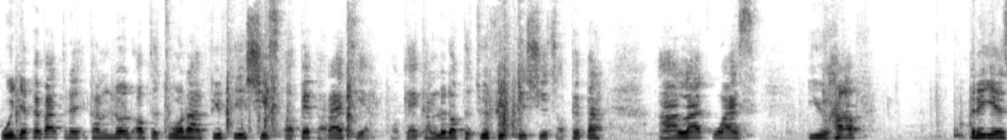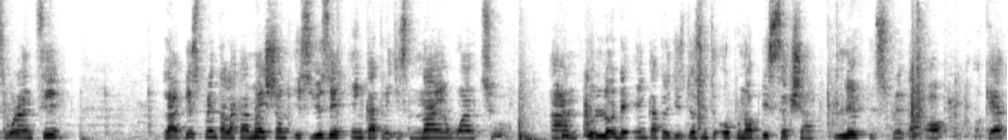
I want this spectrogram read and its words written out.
With the paper tray you can load up to 250 sheets of paper right here okay? You can load up to 250 sheets of paper. And likewise you have three years warranty. Like this printer like i mentioned is using ink cartridges 912 and to load the ink cartridges just need to open up this section lift this printer up okay?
